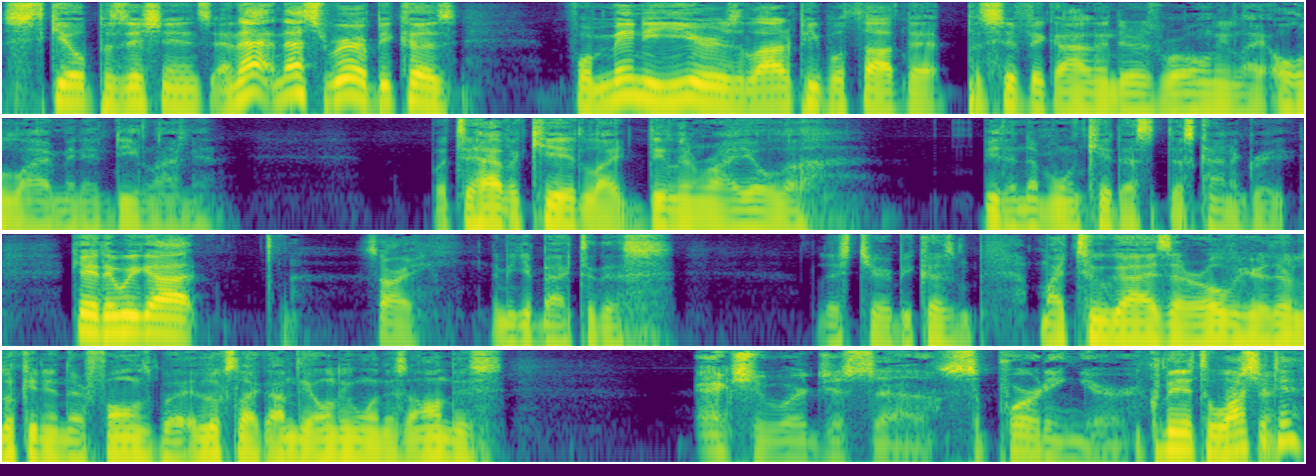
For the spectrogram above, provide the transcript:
skill positions, and that and that's rare because for many years a lot of people thought that Pacific Islanders were only like O linemen and D linemen. But to have a kid like Dylan Raiola be the number one kid, that's that's kind of great. Okay, then we got. Sorry, let me get back to this list here because my two guys that are over here they're looking in their phones, but it looks like I'm the only one that's on this. Actually, we're just uh, supporting your You committed to Washington?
